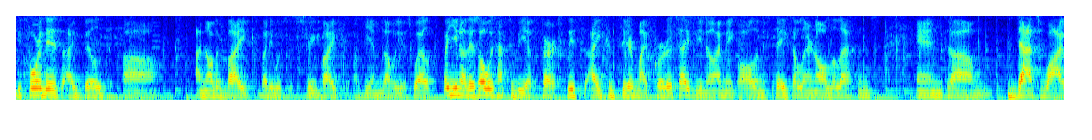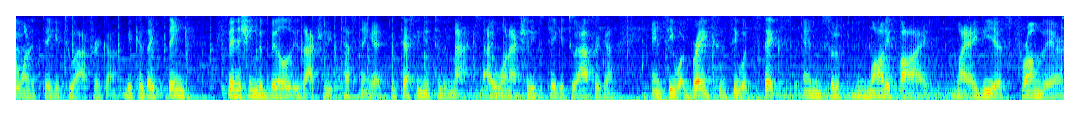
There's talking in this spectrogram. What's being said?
Before this, I built uh, another bike, but it was a street bike, a BMW as well. But you know, there's always have to be a first. This I consider my prototype, you know, I make all the mistakes, I learn all the lessons. And um, that's why I wanted to take it to Africa, because I think finishing the build is actually testing it, but testing it to the max. I want actually to take it to Africa and see what breaks and see what sticks and sort of modify my ideas from there.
